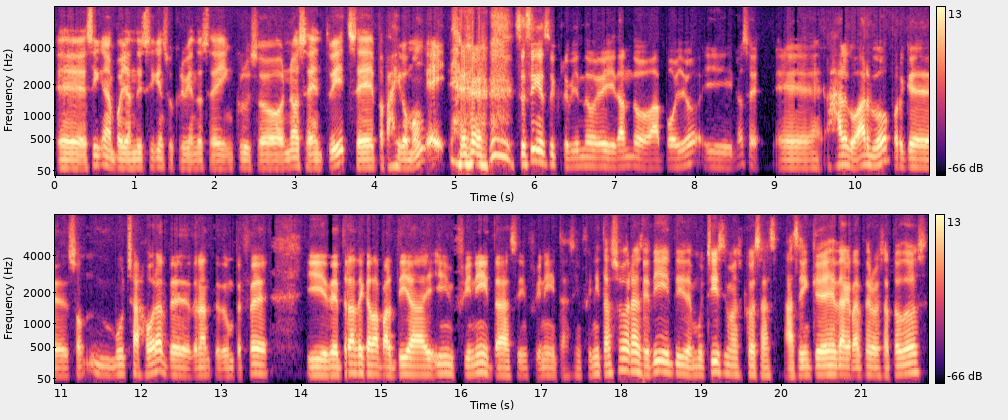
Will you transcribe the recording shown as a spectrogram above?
eh, siguen apoyando y siguen suscribiéndose, incluso, no sé, en Twitch, eh, Papá Gigomón Gay, se siguen suscribiendo y dando apoyo y, no sé, eh, algo, algo, porque son muchas horas de, delante de un PC y detrás de cada partida hay infinitas, infinitas, infinitas horas de edit y de muchísimas cosas. Así que es de agradeceros a todos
